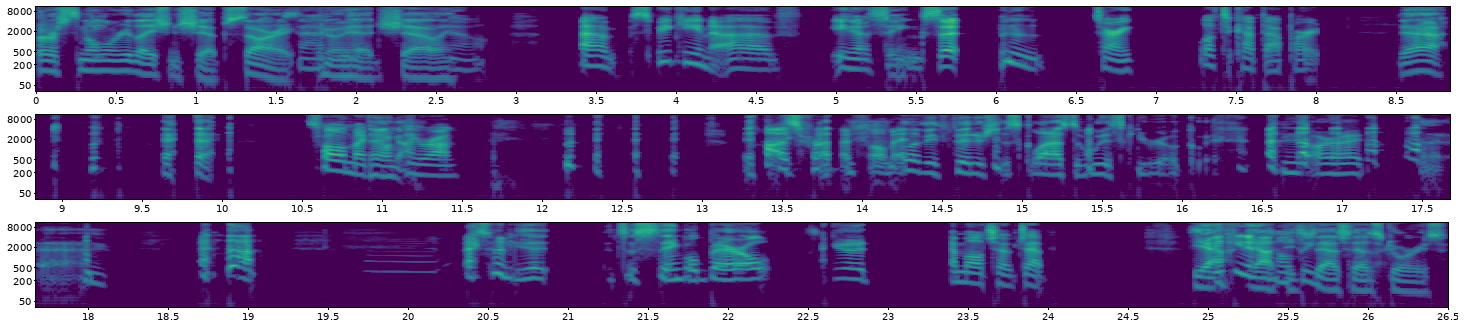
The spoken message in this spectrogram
Personal relationships. Sorry. Exactly. Go ahead, Shelly. No. Um, speaking of, you know, things that, sorry, we'll have to cut that part. Yeah. Swallow my coffee wrong. Pause for a moment. Let me finish this glass of whiskey real quick. All right. It's a single barrel. It's good. I'm all choked up. Yeah, Speaking of yeah. helping These each SaaS stories.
